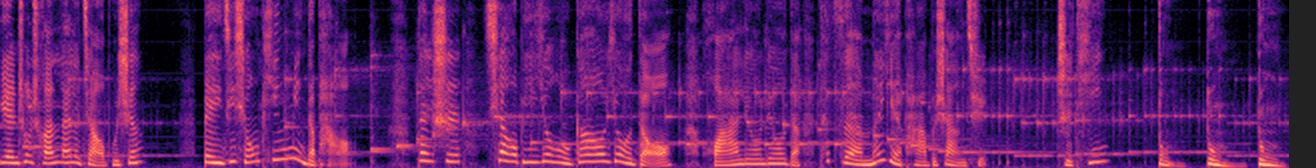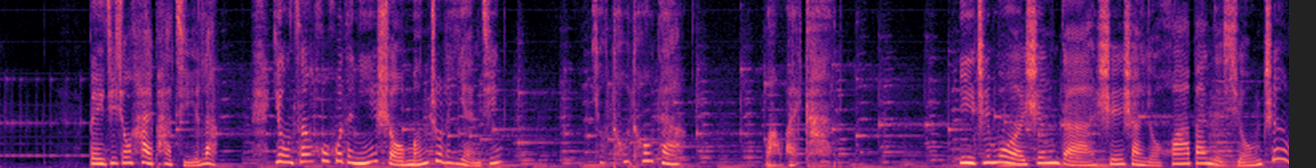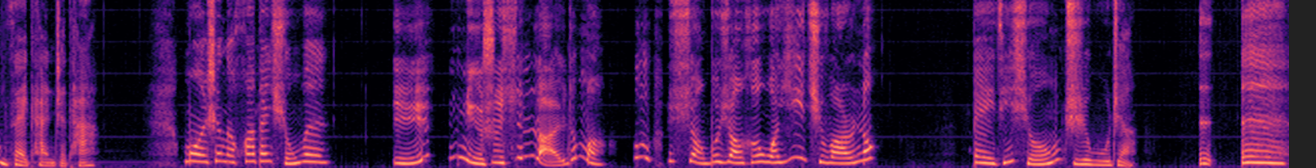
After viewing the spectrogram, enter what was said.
远处传来了脚步声，北极熊拼命地跑，但是峭壁又高又陡，滑溜溜的，它怎么也爬不上去。只听，咚咚咚。北极熊害怕极了，用脏乎乎的泥手蒙住了眼睛，又偷偷地往外看。一只陌生的、身上有花斑的熊正在看着它。陌生的花斑熊问：“咦，你是新来的吗？嗯，想不想和我一起玩呢？”北极熊支吾着：“嗯嗯。”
